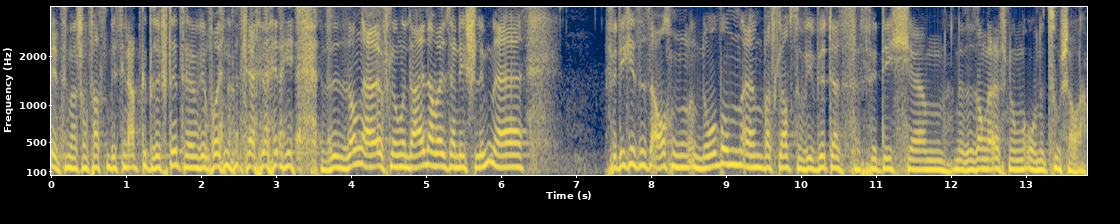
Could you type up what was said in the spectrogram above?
Jetzt sind wir schon fast ein bisschen abgedriftet. Wir wollten uns ja über die Saisoneröffnung unterhalten, aber ist ja nicht schlimm. Äh, für dich ist es auch ein Novum. Ähm, was glaubst du, wie wird das für dich ähm, eine Saisoneröffnung ohne Zuschauer?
